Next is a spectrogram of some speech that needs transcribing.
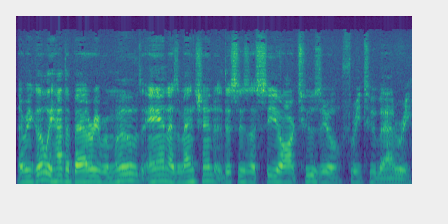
There we go, we have the battery removed and as mentioned, this is a CR2032 battery.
